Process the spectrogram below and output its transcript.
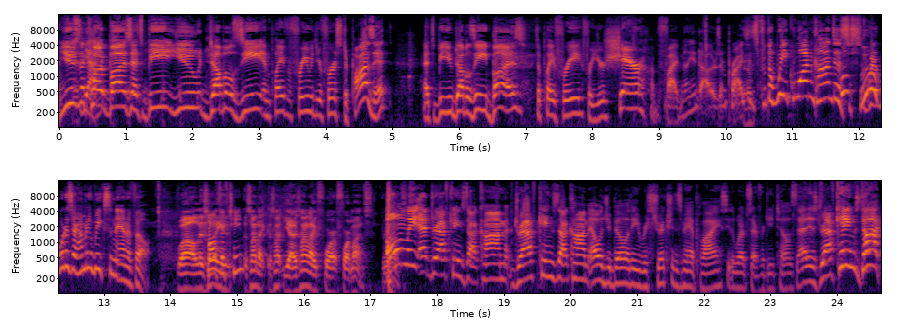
Use the Yeah. code BUZZ. That's B U double Z and play for free with your first deposit. That's B U double Z Buzz to play free for your share of five million dollars in prizes for the week one contest. Wait, what is there? How many weeks in the NFL? well, there's 12, only 15? it's only like it's not, yeah, it's only like four four months. Three months. Only at DraftKings.com. DraftKings.com eligibility restrictions may apply. See the website for details. That is DraftKings.com.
